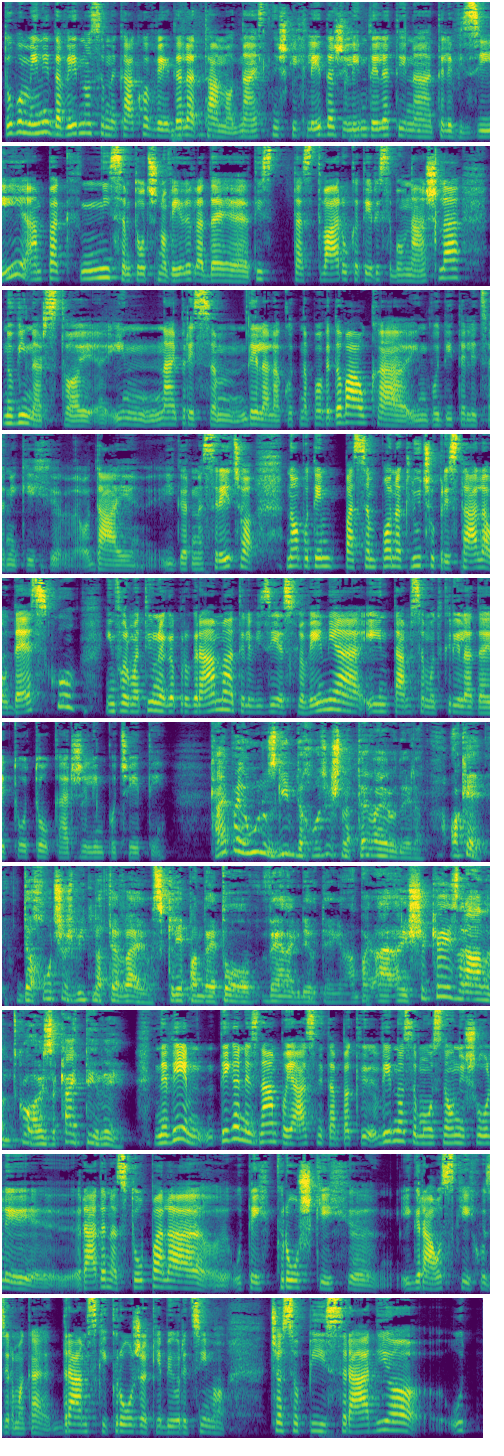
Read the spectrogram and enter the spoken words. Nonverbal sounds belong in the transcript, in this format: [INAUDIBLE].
To pomeni, da vedno sem nekako vedela tam od najstniških let, da želim delati na televiziji, ampak nisem točno vedela, da je tista stvar, v kateri se bom našla, novinarstvo. In najprej sem delala kot napovedovalka in voditeljica nekih oddaj igr na srečo. No, potem pa sem po naključju pristala v desku informativnega programa televizije Slovenija in tam sem odkrila, da je to to, kar želim početi. Kaj pa je uno zgib, da hočeš na TV-ju delati? Ok, da hočeš biti na TV-ju, sklepam, da je to velik del tega. Ampak ali je še kaj zraven, tako, ali zakaj TV? Ne vem, tega ne znam pojasniti, ampak vedno sem v osnovni šoli rada nastopala v teh krožkih, eh, igravskih oziroma kaj, dramski krožek je bil recimo časopis, radio,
